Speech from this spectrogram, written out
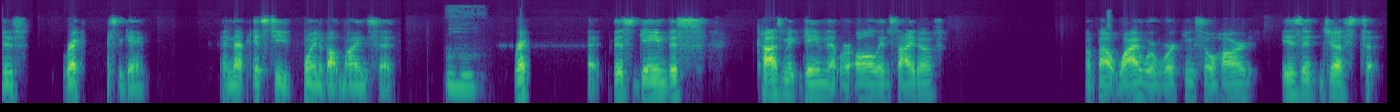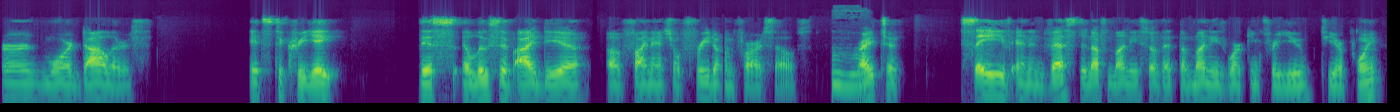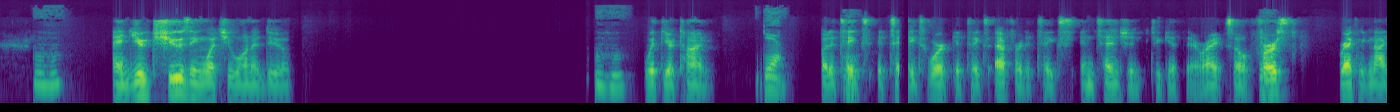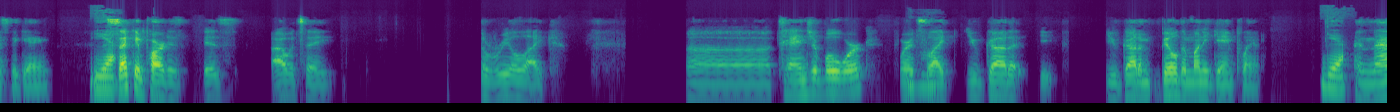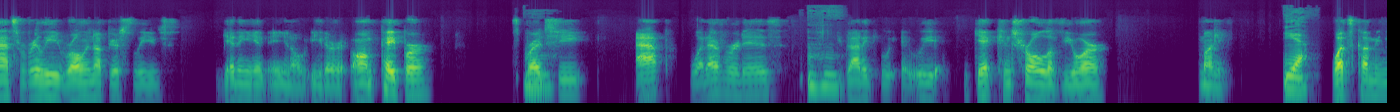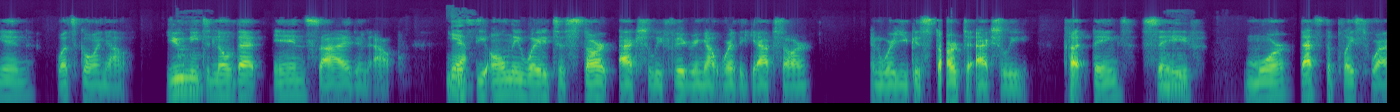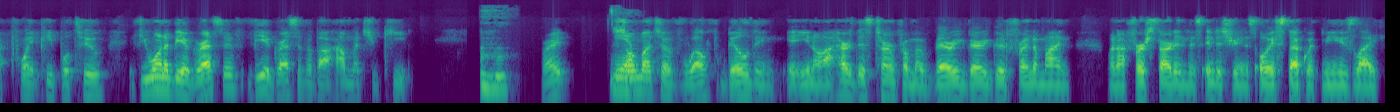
is recognize the game. And that gets to your point about mindset. Mm-hmm. That this game, this cosmic game that we're all inside of, about why we're working so hard, isn't just to earn more dollars, it's to create this elusive idea of financial freedom for ourselves, Mm-hmm. right? To save and invest enough money so that the money's working for you, to your point, Mm-hmm. and you're choosing what you want to do Mm-hmm. with your time. Yeah. But it Yeah. takes it takes work, it takes effort, it takes intention to get there, right? So Yeah. first, recognize the game. The second part is is I would say the real like uh tangible work where it's Mm-hmm. like you gotta you, gotta build a money game plan. Yeah. And that's really rolling up your sleeves, getting it, you know, either on paper, Mm-hmm. spreadsheet, app, whatever it is, Mm-hmm. you gotta we, we get control of your money. Yeah. What's coming in, what's going out. You Mm-hmm. need to know that inside and out. Yeah. It's the only way to start actually figuring out where the gaps are and where you can start to actually cut things, Mm-hmm. save more. That's the place where I point people to. If you want to be aggressive, be aggressive about how much you keep, Mm-hmm. right? So much of wealth building, you know, I heard this term from a very, very good friend of mine when I first started in this industry, and it's always stuck with me. He's like,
